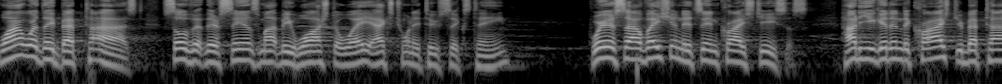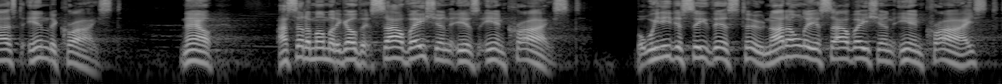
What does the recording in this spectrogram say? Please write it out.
Why were they baptized? So that their sins might be washed away, Acts 22.16. Where is salvation? It's in Christ Jesus. How do you get into Christ? You're baptized into Christ. Now, I said a moment ago that salvation is in Christ. But we need to see this too. Not only is salvation in Christ,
